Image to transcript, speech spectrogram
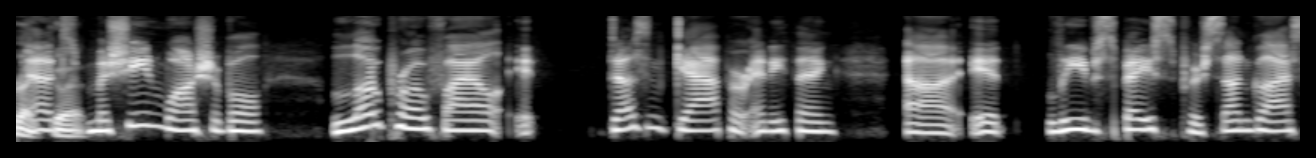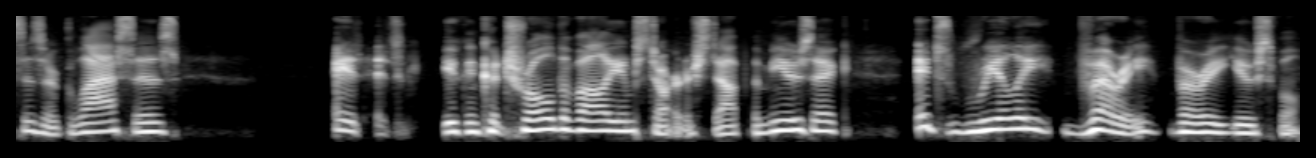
Right, it's machine washable, low profile. It doesn't gap or anything. Uh, it leaves space for sunglasses or glasses. It, it's, you can control the volume, start or stop the music. It's really very, very useful.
